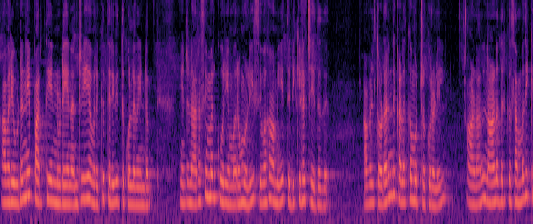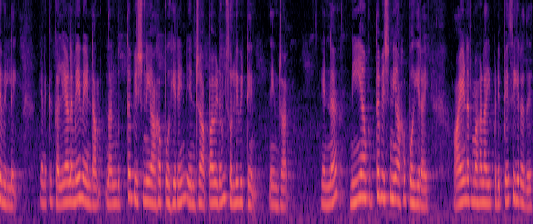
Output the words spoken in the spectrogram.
அவரை உடனே பார்த்து என்னுடைய நன்றியை அவருக்கு தெரிவித்துக் கொள்ள வேண்டும் என்று நரசிம்மர் கூறிய மறுமொழி சிவகாமியை திடுக்கிடச் செய்தது. அவள் தொடர்ந்து கலக்கமுற்ற குரலில் ஆனால் நான் அதற்கு சம்மதிக்கவில்லை. எனக்கு கல்யாணமே வேண்டாம். நான் புத்த பிஷினி ஆகப் போகிறேன் என்று அப்பாவிடம் சொல்லிவிட்டேன் என்றாள். என்ன? நீயா புத்த பிஷினி ஆகப் போகிறாய்? ஆயனர் மகளா இப்படி பேசுகிறது.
